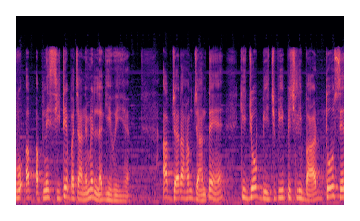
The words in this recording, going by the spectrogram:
वो अब अपनी सीटें बचाने में लगी हुई है। अब ज़रा हम जानते हैं कि जो बीजेपी पिछली बार दो से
